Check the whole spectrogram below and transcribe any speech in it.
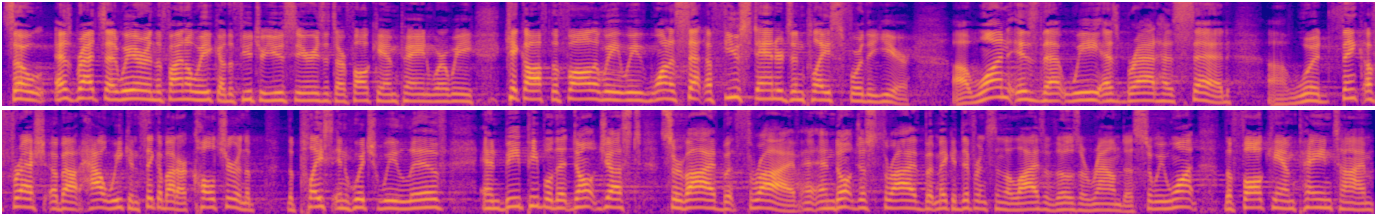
So, as Brad said, we are in the final week of the Future You series. It's our fall campaign where we kick off the fall and we, we want to set a few standards in place for the year. Uh, one is that we, as Brad has said, uh, would think afresh about how we can think about our culture and the, the place in which we live and be people that don't just survive but thrive and, and don't just thrive but make a difference in the lives of those around us. So we want the fall campaign time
